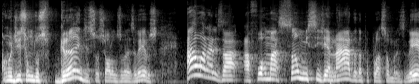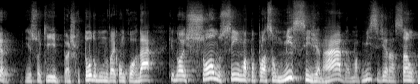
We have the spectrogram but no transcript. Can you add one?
como eu disse, um dos grandes sociólogos brasileiros, ao analisar a formação miscigenada da população brasileira, isso aqui acho que todo mundo vai concordar que nós somos sim uma população miscigenada, uma miscigenação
